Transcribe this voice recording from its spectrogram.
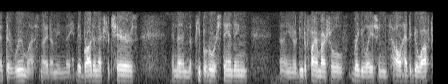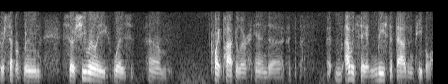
at the room last night. I mean, they they brought in extra chairs, and then the people who were standing, uh, you know, due to fire marshal regulations, all had to go off to a separate room. So she really was um, quite popular, and uh, I would say at least a thousand people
